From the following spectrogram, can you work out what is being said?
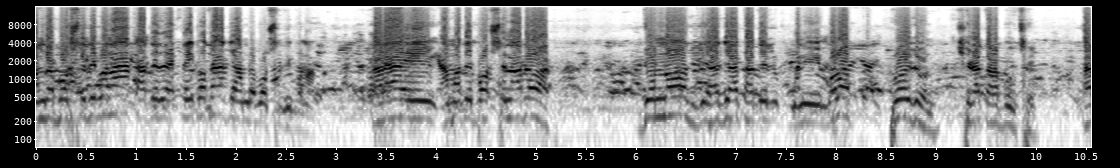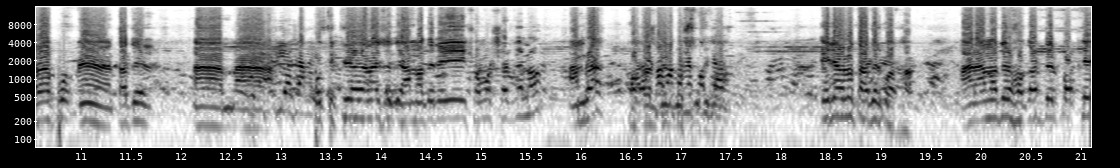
আমরা বর্ষা দিব না, তাদের একটাই কথা যে আমরা বর্ষা দিব না। তারা এই আমাদের বর্ষে না দেওয়ার জন্য যা যা তাদের মানে বলা প্রয়োজন সেটা তারা বলছে। তারা হ্যাঁ, তাদের প্রতিক্রিয়া জানাইছে যে আমাদের এই সমস্যার জন্য আমরা হকারদের বসতে দিব। এটা হলো তাদের কথা। আর আমাদের হকারদের পক্ষে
